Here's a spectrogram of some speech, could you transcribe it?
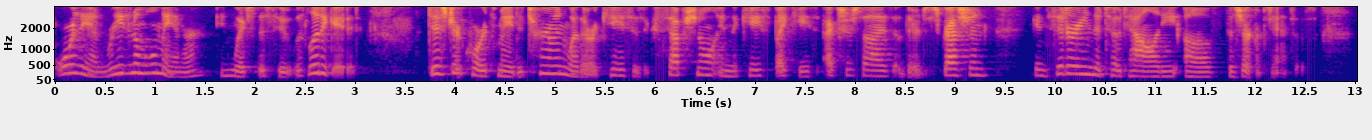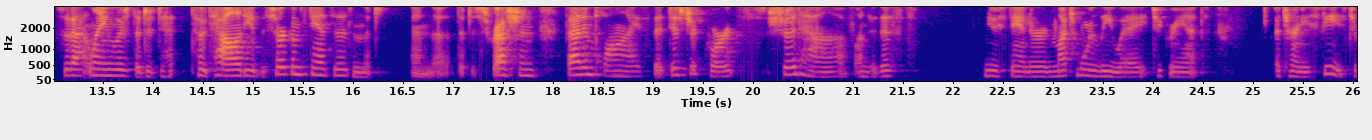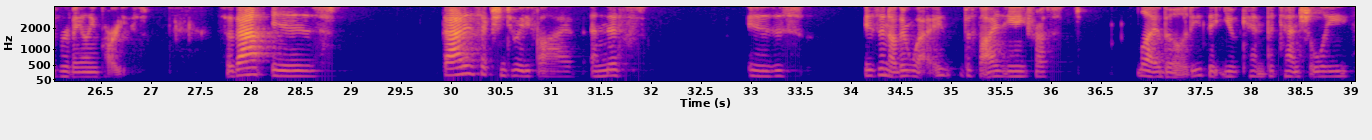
or the unreasonable manner in which the suit was litigated. District courts may determine whether a case is exceptional in the case by case exercise of their discretion, considering the totality of the circumstances. So that language, the totality of the circumstances and the and the, the discretion, that implies that district courts should have, under this new standard, much more leeway to grant attorneys' fees to prevailing parties. So that is that is section 285 and this is is another way besides antitrust liability that you can potentially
